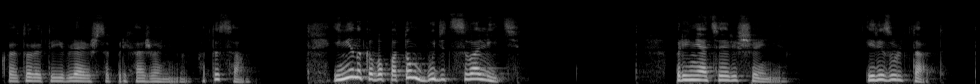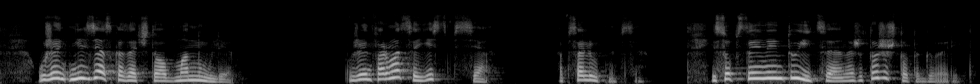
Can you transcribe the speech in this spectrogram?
в которой ты являешься прихожанином, а ты сам. И не на кого потом будет свалить принятие решения и результат – уже нельзя сказать, что обманули. Уже информация есть вся, абсолютно вся. И собственная интуиция, она же тоже что-то говорит.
